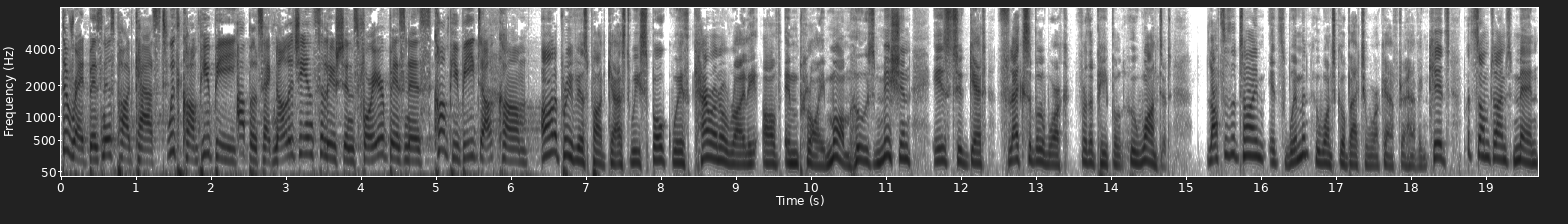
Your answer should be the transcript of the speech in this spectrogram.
The Red Business Podcast with CompuB, Apple technology and solutions for your business. CompuB.com. On a previous podcast, we spoke with Karen O'Reilly of Employ Mum, whose mission is to get flexible work for the people who want it. Lots of the time, it's women who want to go back to work after having kids, but sometimes men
